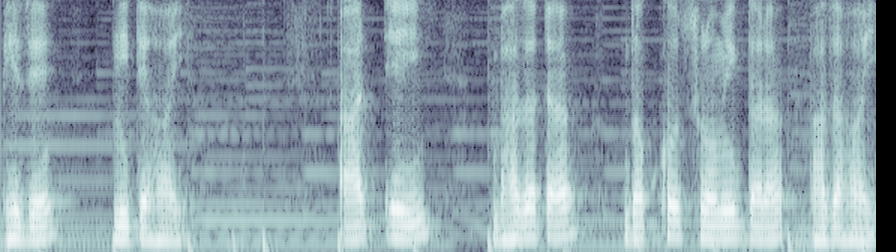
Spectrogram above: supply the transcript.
ভেজে নিতে হয়। আর এই ভাজাটা দক্ষ শ্রমিক দ্বারা ভাজা হয়।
